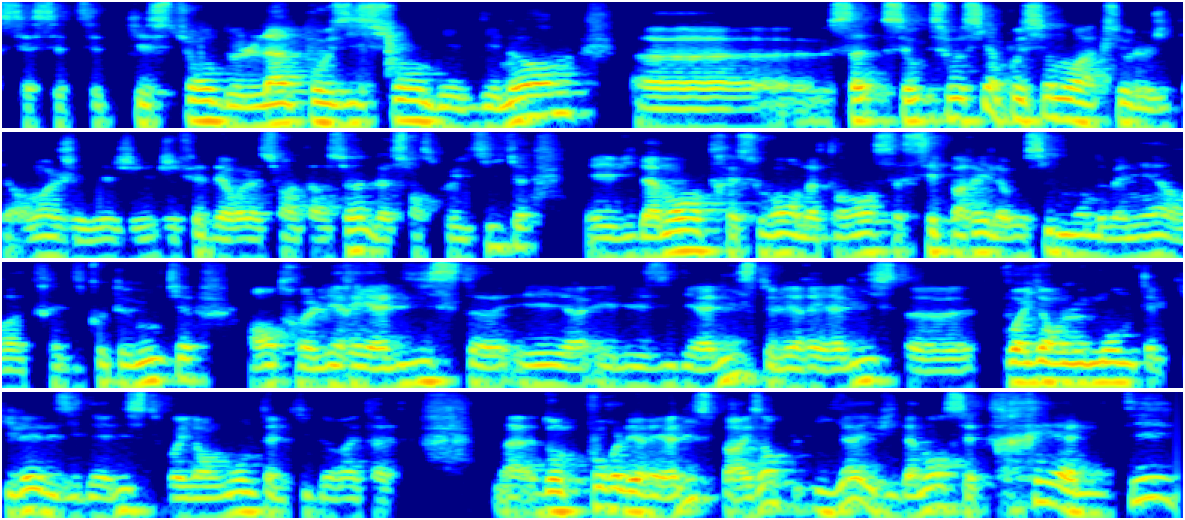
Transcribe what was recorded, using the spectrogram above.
c'est cette, question de l'imposition des, normes. Euh, c'est aussi un positionnement axiologique. Alors moi, j'ai fait des relations internationales, de la science politique, et évidemment, très souvent, on a tendance à séparer là aussi le monde de manière euh, très dichotomique entre les réalistes et, euh, les idéalistes. Les réalistes voyant le monde tel qu'il est, les idéalistes voyant le monde tel qu'il devrait être. Donc pour les réalistes, par exemple, il y a évidemment cette réalité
